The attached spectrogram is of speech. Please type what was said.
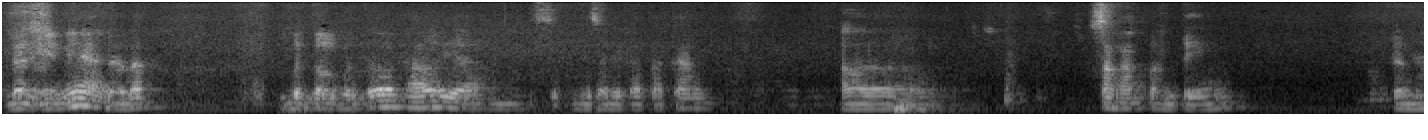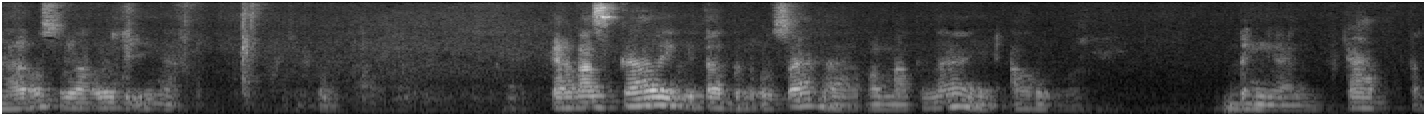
Dan ini adalah betul-betul hal yang bisa dikatakan uh, sangat penting dan harus selalu diingat. Karena sekali kita berusaha memaknai Allah dengan kata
